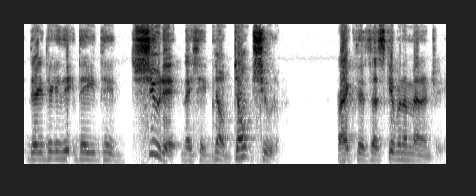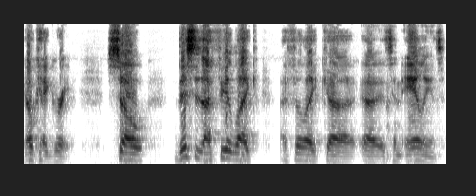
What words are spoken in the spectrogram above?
they, they they they shoot it and they say no, don't shoot him, right? Because that's giving them energy. Okay, great. So this is I feel like I feel like uh, uh, it's an aliens.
